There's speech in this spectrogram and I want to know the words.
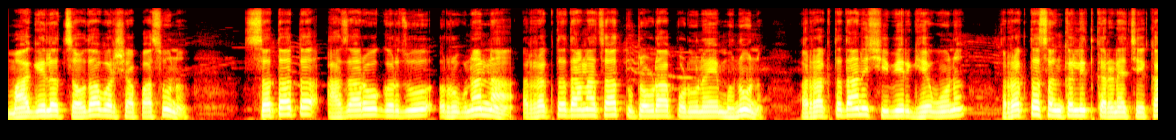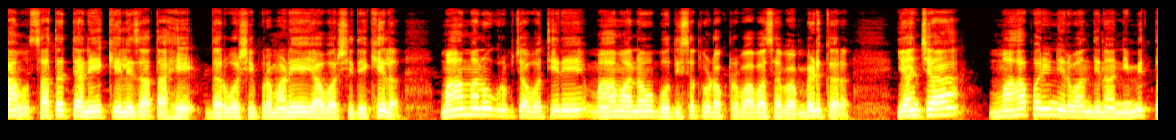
मागील चौदा वर्षापासून सतत हजारो गरजू रुग्णांना रक्तदानाचा तुटवडा पडू नये म्हणून रक्तदान शिबिर घेऊन रक्त संकलित करण्याचे काम सातत्याने केले जात आहे. दरवर्षीप्रमाणे यावर्षी देखील महामानव ग्रुपच्या वतीने महामानव बोधिसत्व डॉक्टर बाबासाहेब आंबेडकर यांच्या महापरिनिर्वाण दिनानिमित्त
